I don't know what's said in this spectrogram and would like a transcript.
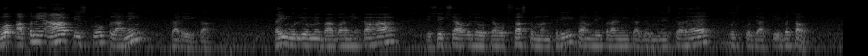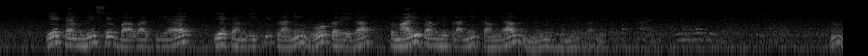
वो अपने आप इसको प्लानिंग करेगा। कई मूल्यों में बाबा ने कहा कि शिक्षा वो जो क्या वो स्वास्थ्य मंत्री फैमिली प्लानिंग का जो मिनिस्टर है, उसको जाके बताओ। ये फैमिली शिव बाबा की है, ये फैमिली की प्लानिंग वो करेगा, तुम्हारी फैमिली प्लानिंग कामयाब नहीं होने वाली। हम्म।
